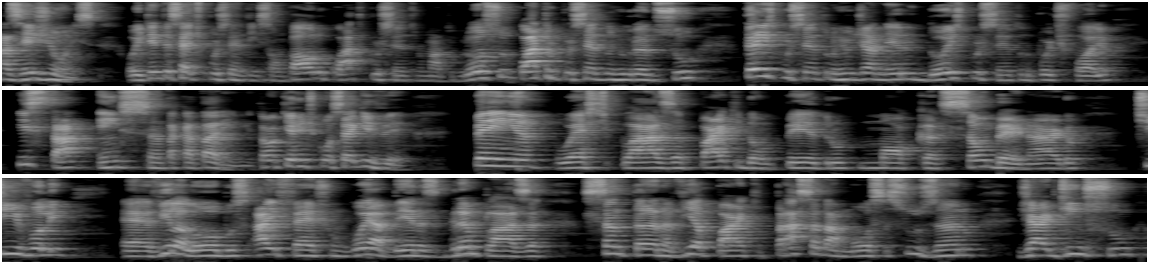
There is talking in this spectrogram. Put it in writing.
as regiões. 87% em São Paulo, 4% no Mato Grosso, 4% no Rio Grande do Sul, 3% no Rio de Janeiro e 2% do portfólio está em Santa Catarina. Então aqui a gente consegue ver Penha, West Plaza, Parque Dom Pedro, Moca, São Bernardo, Tivoli, é, Vila Lobos, iFashion, Goiabeiras, Gran Plaza, Santana, Via Parque, Praça da Moça, Suzano, Jardim Sul,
